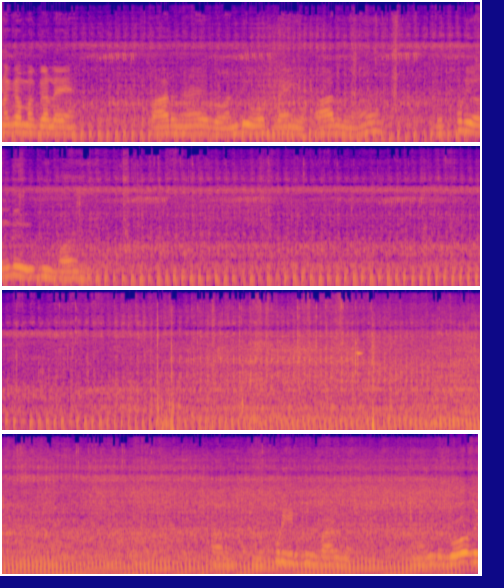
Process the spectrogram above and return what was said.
வணக்கம் மக்களே பாருங்கள் இப்போ வண்டி ஓட்டுறேன் இங்கே பாருங்கள் எப்படி வந்து இருக்குன்னு பாருங்கள் பாருங்கள் எப்படி இருக்குன்னு பாருங்கள் அந்த ரோடு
